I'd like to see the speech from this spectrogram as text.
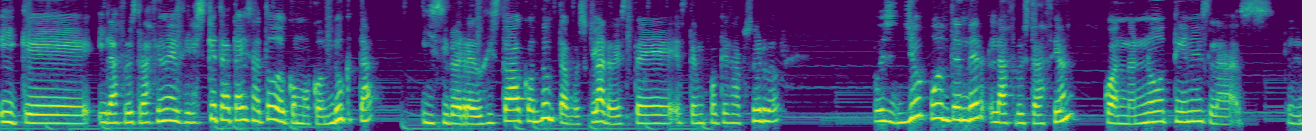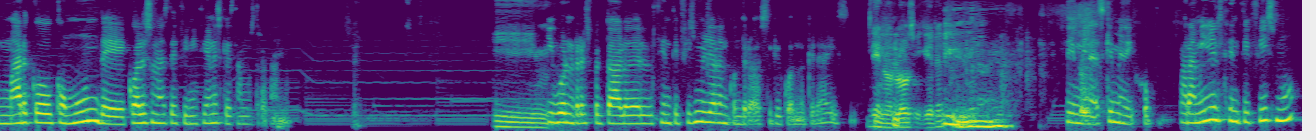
y, que, y la frustración de decir, es que tratáis a todo como conducta, y si lo reducís todo a conducta, pues claro, este, este enfoque es absurdo, pues yo puedo entender la frustración cuando no tienes las, el marco común de cuáles son las definiciones que estamos tratando. Y, Y bueno, respecto a lo del cientifismo ya lo he encontrado, así que cuando queráis. dínoslo si quieres. Sí, mira, mira. Sí, mira, es que me dijo, para mí el cientifismo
